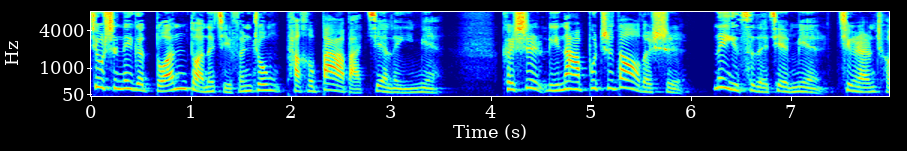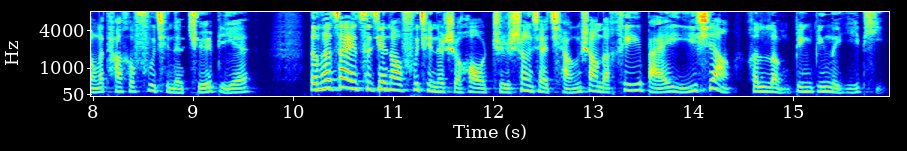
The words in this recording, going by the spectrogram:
就是那个短短的几分钟，她和爸爸见了一面。可是李娜不知道的是，那一次的见面竟然成了她和父亲的诀别。等她再一次见到父亲的时候，只剩下墙上的黑白遗像和冷冰冰的遗体。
